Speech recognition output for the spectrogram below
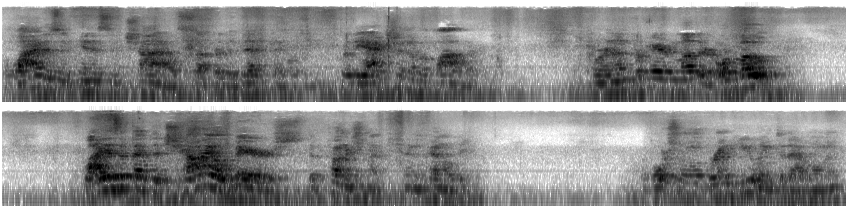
Why does an innocent child suffer the death penalty for the action of a father, or an unprepared mother, or both? Why is it that the child bears the punishment and the penalty? Abortion won't bring healing to that woman.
